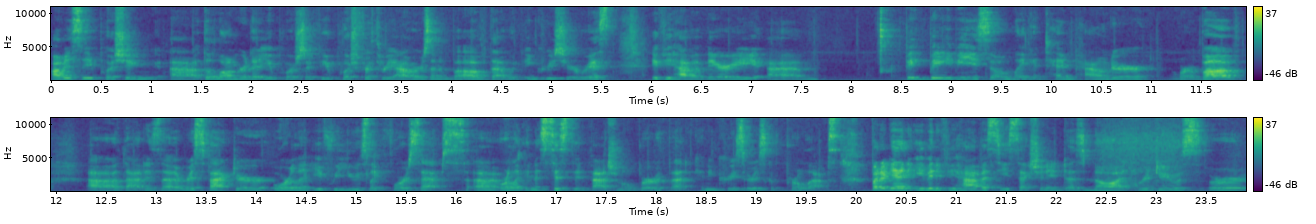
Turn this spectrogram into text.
obviously pushing uh, the longer that you push so if you push for three hours and above that would increase your risk. If you have a very um, big baby, so like a 10 pounder or above, uh, that is a risk factor. Or like if we use like forceps uh, or like an assisted vaginal birth, that can increase the risk of prolapse. But again, even if you have a C-section, it does not reduce or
